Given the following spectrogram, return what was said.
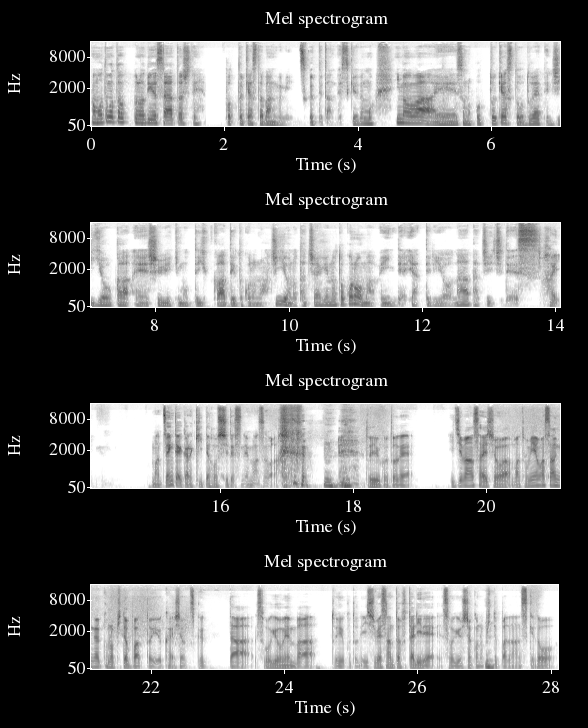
もともとプロデューサーとして、ポッドキャスト番組作ってたんですけれども、今は、えーそのポッドキャストをどうやって事業化、えー収益持っていくかというところの事業の立ち上げのところを、まあ、メインでやってるような立ち位置です。はい。まあ前回から聞いてほしいですね、まずは。うん。ということで、一番最初は、まあ、富山さんがこのピトパという会社を作った創業メンバーということで、石部さんと二人で創業したこのピトパなんですけど、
